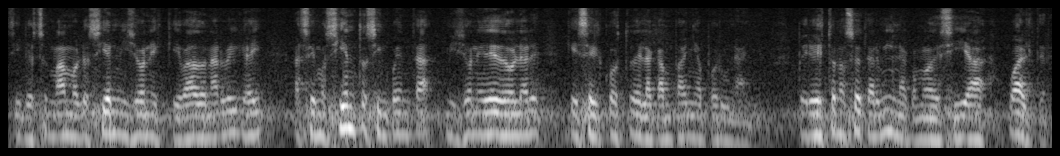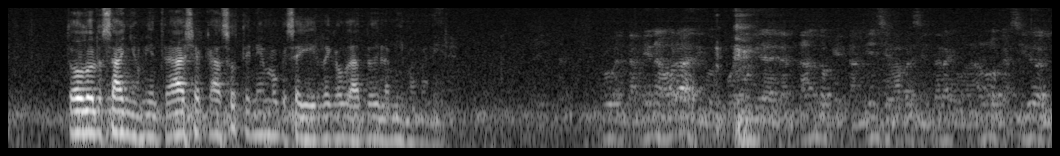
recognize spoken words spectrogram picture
Si le sumamos los 100 millones que va a donar Bill Gates, hacemos 150 millones de dólares, que es el costo de la campaña por un año. Pero esto no se termina, como decía Walter. Todos los años, mientras haya casos, tenemos que seguir recaudando de la misma manera. Rubén, también ahora digo, podemos ir adelantando que también se va a presentar a gobernador lo que ha sido el,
